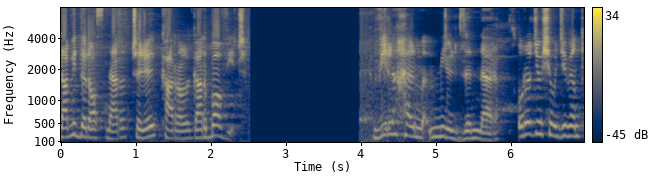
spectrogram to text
Dawid Rosner czy Karol Garbowicz. Wilhelm Mildzner urodził się 9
